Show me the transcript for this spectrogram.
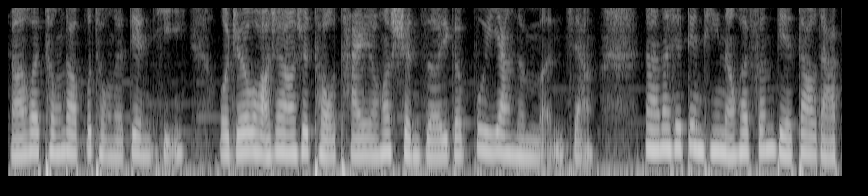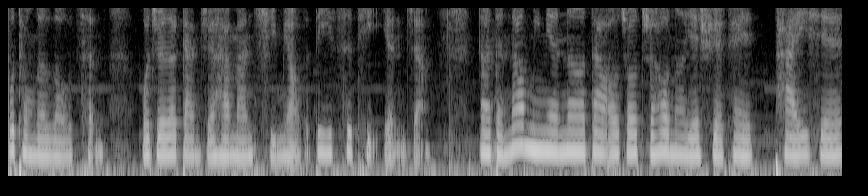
然后会通到不同的电梯。我觉得我好像要去投胎，然后选择一个不一样的门，这样。那那些电梯呢，会分别到达不同的楼层，我觉得感觉还蛮奇妙的，第一次体验这样。那等到明年呢，到欧洲之后呢，也许也可以拍一些。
